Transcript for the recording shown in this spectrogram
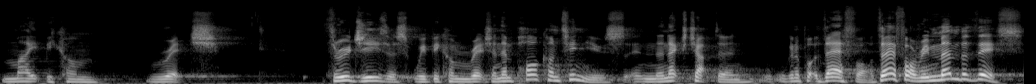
might become rich. Through Jesus, we've become rich. And then Paul continues in the next chapter, and we're going to put therefore. Therefore, remember this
